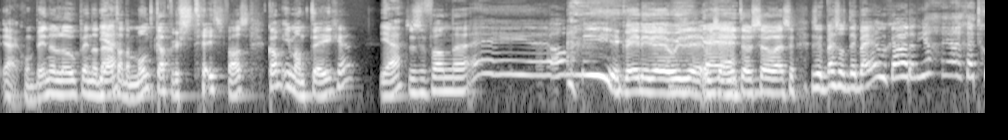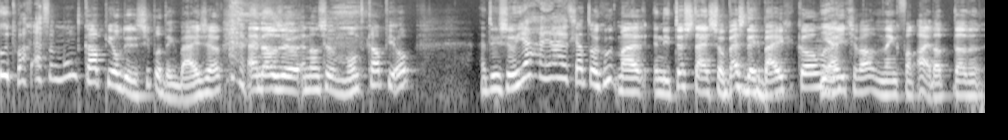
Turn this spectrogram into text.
ja, gewoon binnenlopen inderdaad. Had een mondkapje steeds vast. kwam iemand tegen. Ja? Dus ze van... Hé, hey, Ik weet niet meer hoe ze, hoe ze ja. heet of zo. En ze, ze best wel dichtbij. Hoe gaat het? Ja, ja, gaat goed. Wacht even een mondkapje op. Doe super dichtbij zo. En dan zo, en dan zo een mondkapje op. En toen zo, ja, ja, het gaat wel goed. Maar in die tussentijd zo best dichtbij gekomen, Ja. weet je wel. Dan denk ik van, ah, dat, dat,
